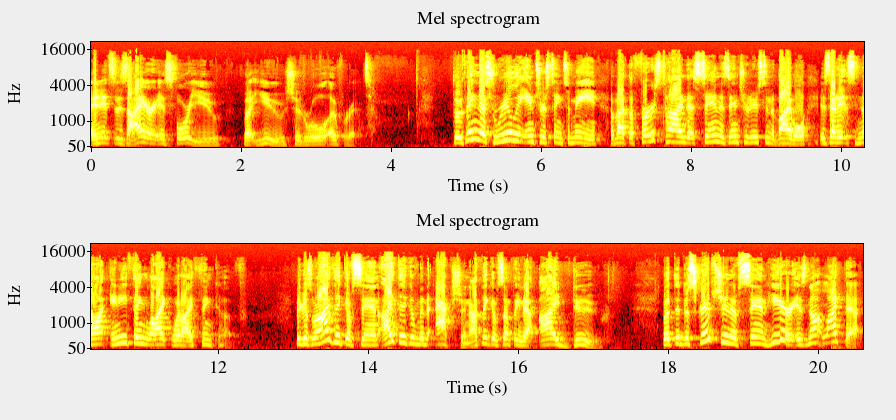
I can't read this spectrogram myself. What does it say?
And its desire is for you, but you should rule over it. The thing that's really interesting to me about the first time that sin is introduced in the Bible is that it's not anything like what I think of. Because when I think of sin, I think of an action, I think of something that I do. But the description of sin here is not like that.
